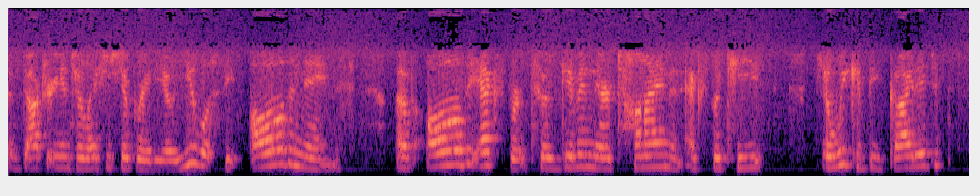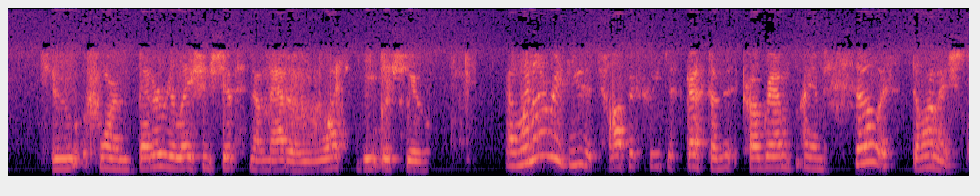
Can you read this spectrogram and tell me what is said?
of Dr. Ian's Relationship Radio, you will see all the names of all the experts who have given their time and expertise so we could be guided to form better relationships no matter what the issue. And when I review the topics we discussed on this program, I am so astonished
